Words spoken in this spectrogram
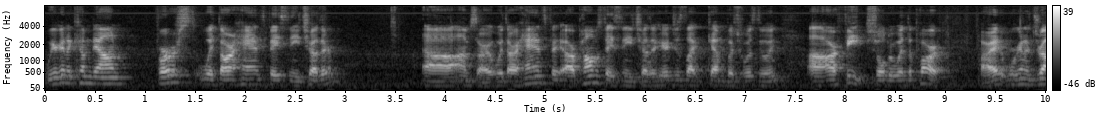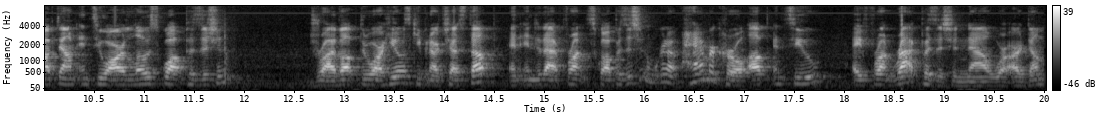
we're going to come down first with our hands facing each other. Uh, I'm sorry, with our hands, our palms facing each other here, just like Captain Bush was doing. Uh, our feet shoulder width apart. All right, we're going to drop down into our low squat position drive up through our heels, keeping our chest up and into that front squat position. We're gonna hammer curl up into a front rack position now where our dumbbells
